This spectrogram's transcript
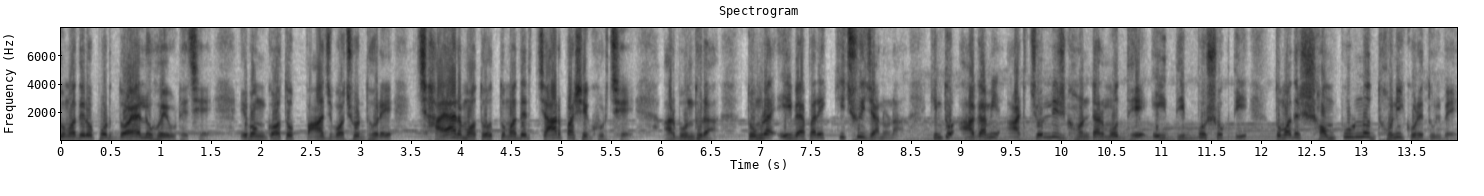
তোমাদের ওপর দয়ালু হয়ে উঠেছে এবং গত পাঁচ বছর ধরে ছায়ার মতো তোমাদের চারপাশে ঘুরছে। আর বন্ধুরা, তোমরা এই ব্যাপারে কিছুই জানো না, কিন্তু আগামী আটচল্লিশ ঘণ্টার মধ্যে এই দিব্য শক্তি তোমাদের সম্পূর্ণ ধনী করে তুলবে।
